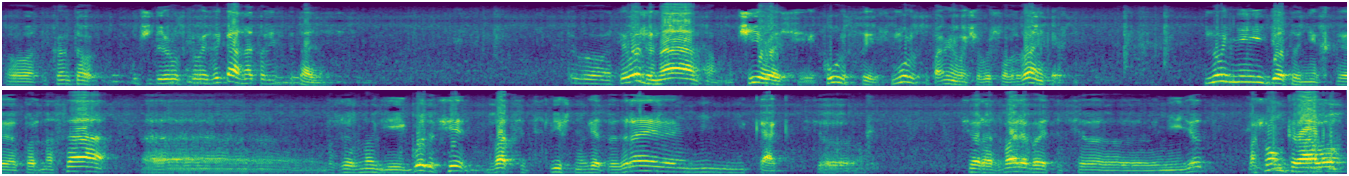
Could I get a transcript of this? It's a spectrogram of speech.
вот. Кроме того, учитель русского языка, но это не специальность. Вот. Его жена там, училась, и курсы, и мурсы, помимо еще высшего образования, конечно. Ну, не идет у них э, парноса, э, уже многие годы, все 20 с лишним лет в Израиле, ни, никак. Все, все разваливается, все не идет. Пошел он к Раву,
